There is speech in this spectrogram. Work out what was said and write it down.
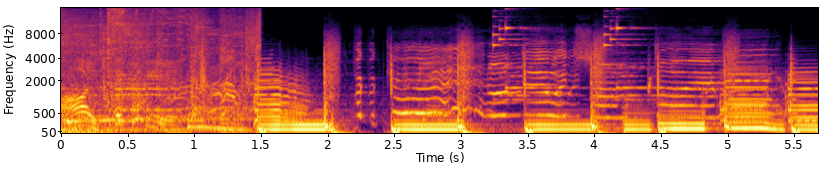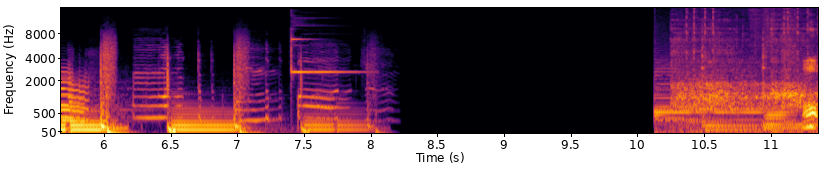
아, 이 새끼. 어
